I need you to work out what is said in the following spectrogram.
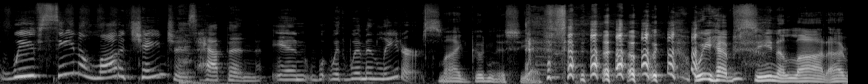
We've seen a lot of changes happen in with women leaders. My goodness, yes. we have seen a lot. I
